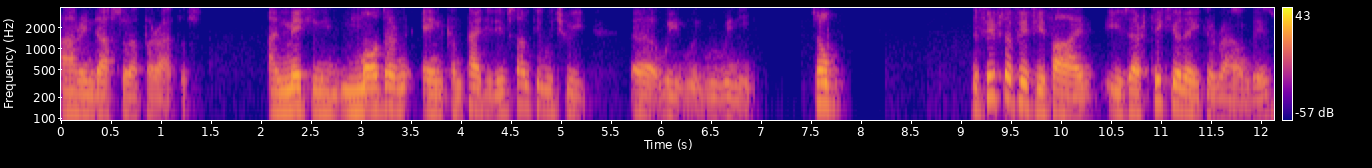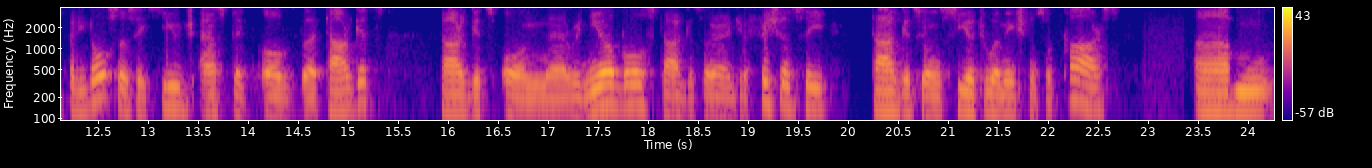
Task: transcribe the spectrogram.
our industrial apparatus and making it modern and competitive, something which we, uh, we, we, we, need. So the Fit for 55 is articulated around this, but it also has a huge aspect of uh, targets, targets on uh, renewables, targets on energy efficiency, targets on CO2 emissions of cars, um,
